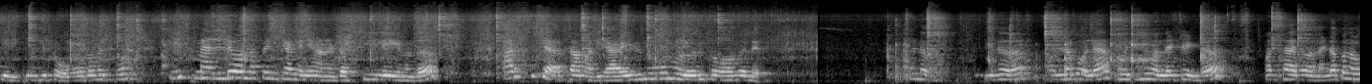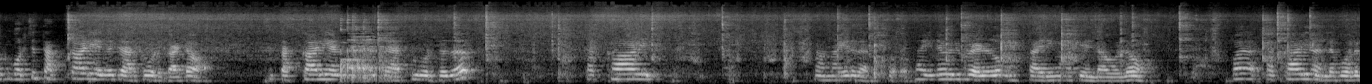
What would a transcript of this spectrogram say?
ശരിക്കും എനിക്ക് തോന്നുന്നു ഇപ്പോൾ ഈ സ്മെല്ല് വന്നപ്പോൾ എനിക്ക് അങ്ങനെയാണ് കേട്ടോ ഫീൽ ചെയ്യണത്. അരച്ച് ചേർത്താൽ മതിയായിരുന്നു എന്നുള്ളൊരു തോന്നൽ. കേട്ടോ ഇത് നല്ലപോലെ പൊരിഞ്ഞ് വന്നിട്ടുണ്ട്. മസാല വന്നിട്ടുണ്ട്. അപ്പോൾ നമുക്ക് കുറച്ച് തക്കാളി അങ്ങ് ചേർത്ത് കൊടുക്കാം കേട്ടോ തക്കാളിയാണ് ചേർത്ത് കൊടുത്തത്. തക്കാളി നന്നായിട്ട് തിരക്കും അപ്പം അതിന്റെ ഒരു വെള്ളവും കാര്യങ്ങളൊക്കെ ഉണ്ടാവുമല്ലോ. അപ്പോൾ തക്കാളി നല്ലപോലെ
